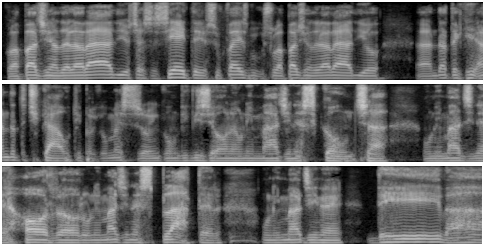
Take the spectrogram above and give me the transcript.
con la pagina della radio, cioè se siete su Facebook sulla pagina della radio andate, andateci cauti perché ho messo in condivisione un'immagine sconcia, un'immagine horror, un'immagine splatter, un'immagine devastante,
